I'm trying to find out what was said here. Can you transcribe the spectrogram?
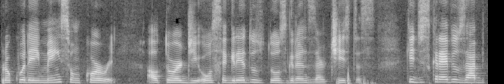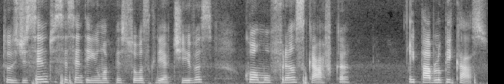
procurei Manson Curry autor de Os Segredos dos Grandes Artistas, que descreve os hábitos de 161 pessoas criativas, como Franz Kafka e Pablo Picasso.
